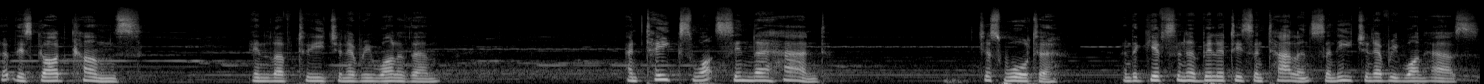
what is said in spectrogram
that this God comes in love to each and every one of them and takes what's in their hand just water and the gifts and abilities and talents that each and every one has,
